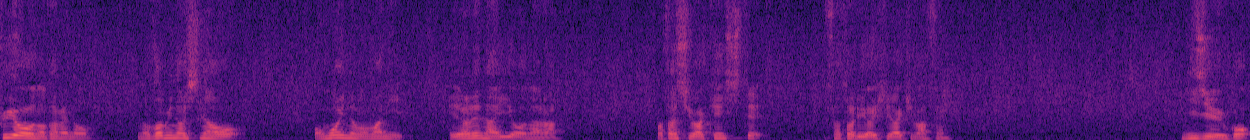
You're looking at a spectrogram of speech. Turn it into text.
供養のための望みの品を思いのままに得られないようなら私は決して悟りを開きません。25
